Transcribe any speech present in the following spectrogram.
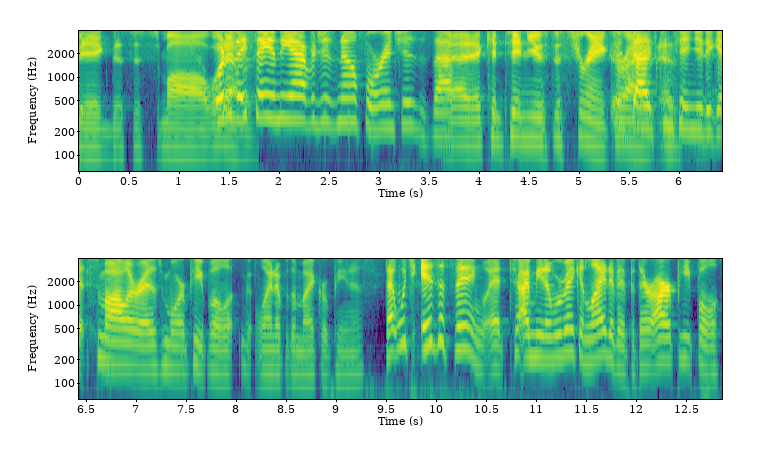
big, this is small. What are they saying the average is now? Four inches? Is that? Uh, it continues to shrink, it right? does as- continue to get smaller as more people wind up with a micro penis. That which is a thing. At- I mean, we're making light of it, but there are people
